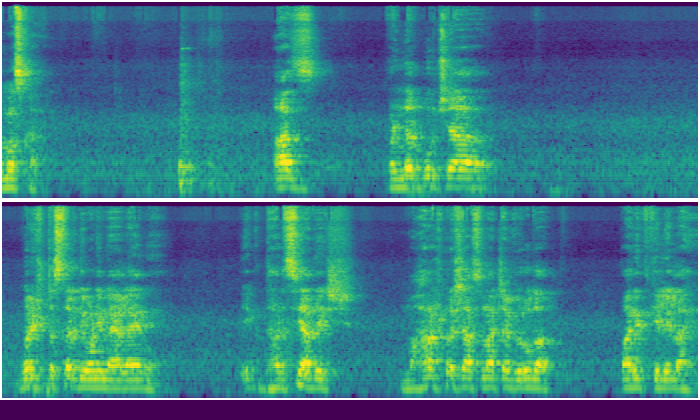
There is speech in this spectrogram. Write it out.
नमस्कार. आज पंढरपूरच्या वरिष्ठ स्तर दिवाणी न्यायालयाने एक धाडसी आदेश महाराष्ट्र शासनाच्या विरोधात पारित केलेला आहे.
